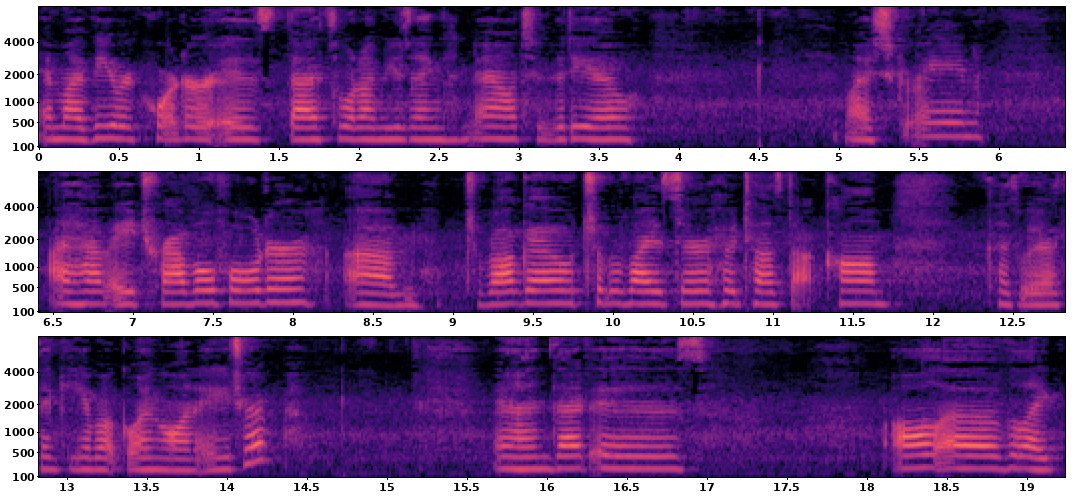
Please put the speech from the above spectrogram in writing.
And my V recorder is, that's what I'm using now to video my screen. I have a travel folder, um, Trivago, TripAdvisor, Hotels.com, because we are thinking about going on a trip. And that is all of like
